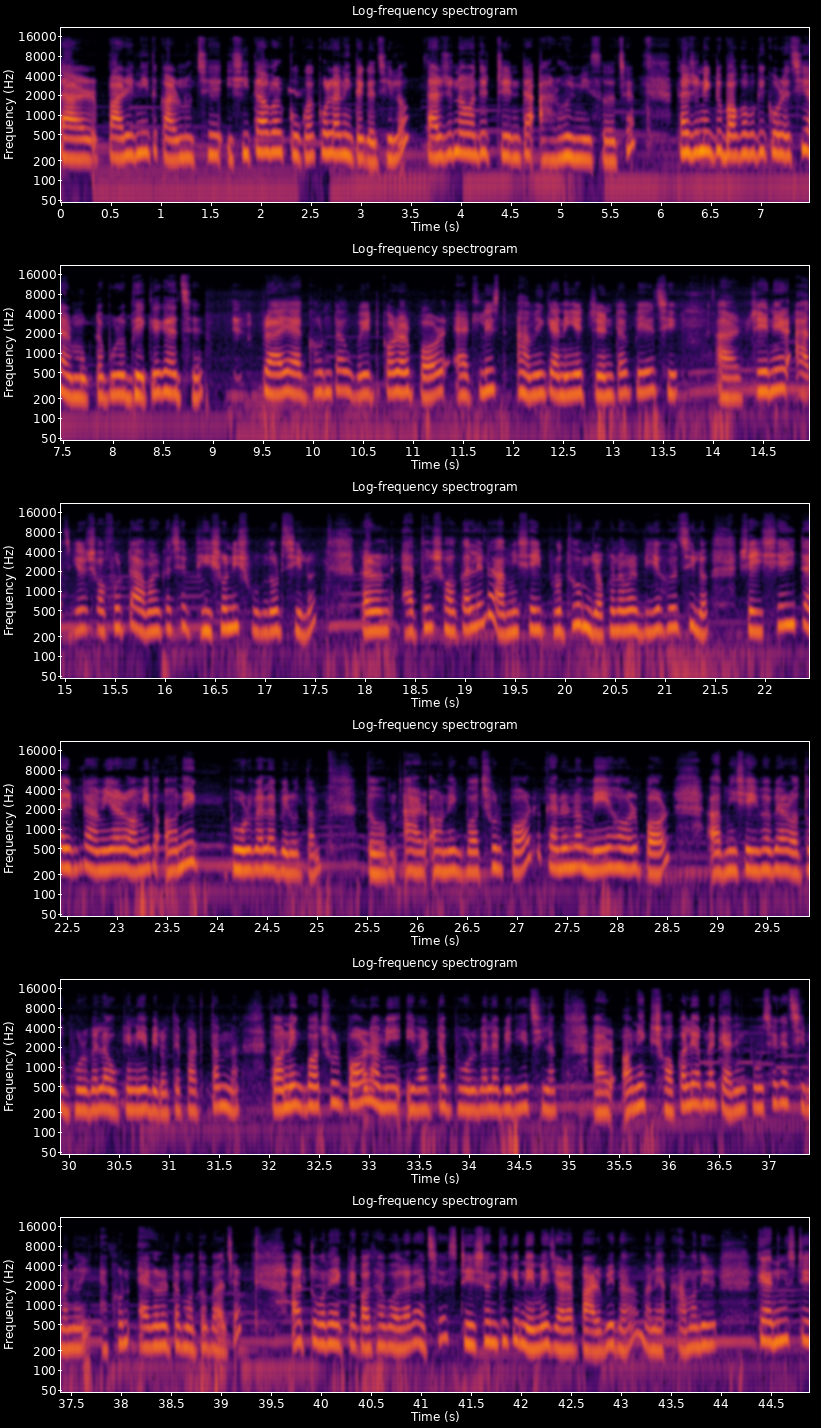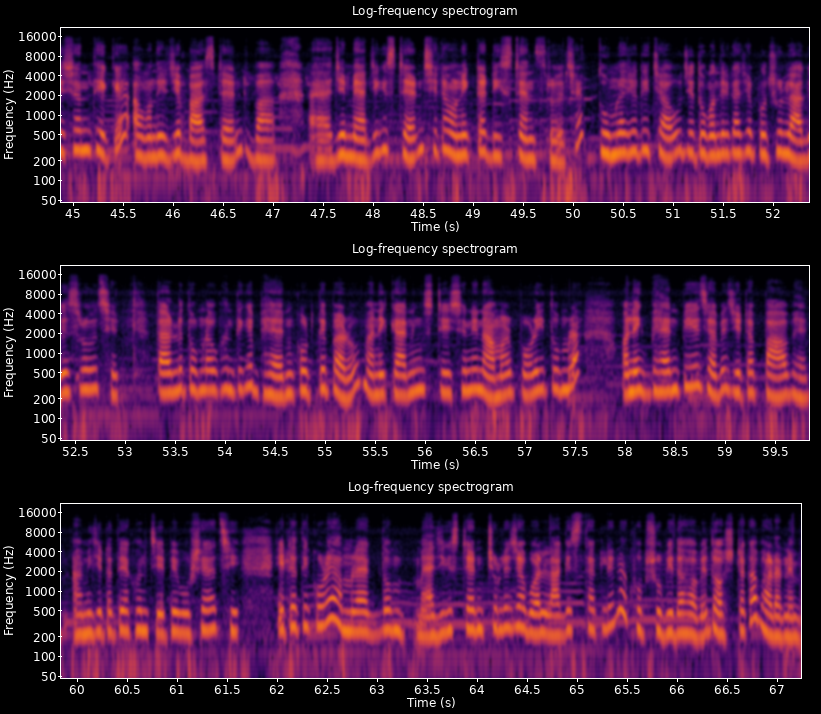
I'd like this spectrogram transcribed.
তার পারিনি, কারণ হচ্ছে ঈশিতা আবার কোকা কোলা নিতে গেছিল। তার জন্য আমাদের ট্রেনটা আরোই মিস হয়েছে। তার জন্য একটু বকাবকি করেছি আর মুখটা পুরো বেঁকে গেছে। প্রায় এক ঘণ্টা ওয়েট করার পর অ্যাটলিস্ট আমি ক্যানিংয়ের ট্রেনটা পেয়েছি। আর ট্রেনের আজকের সফরটা আমার কাছে ভীষণই সুন্দর ছিল। কারণ এত সকালে না আমি সেই প্রথম যখন আমার বিয়ে হয়েছিল, সেই সেই টাইমটা আমি আর অমিত অনেক ভোরবেলা বেরোতাম। তো আর অনেক বছর পর, কেননা মেয়ে হওয়ার পর, আমি সেইভাবে আর অত ভোরবেলা ওকে নিয়ে বেরোতে পারতাম না। তো অনেক বছর পর আমি এবারটা ভোরবেলা বেরিয়েছিলাম। আর অনেক সকালে আমরা ক্যানিং পৌঁছে গেছি মানে ওই এখন এগারোটা মতো বাজে। আর তোমাদের একটা কথা বলার আছে, স্টেশন থেকে নেমে যারা পারবে না মানে আমাদের ক্যানিং স্টেশন থেকে আমাদের যে বাস স্ট্যান্ড বা যে ম্যাজিক স্ট্যান্ড, সেটা অনেকটা ডিস্টেন্স রয়েছে। তোমরা যদি চাও যে তোমাদের কাছে প্রচুর লাগেজ রয়েছে, তাহলে তোমরা ওখান ওখান থেকে ভ্যান করতে পারো। মানে ক্যানিং স্টেশনে নামার পরেই তোমরা অনেক ভ্যান পেয়ে যাবে, যেটা পা ভ্যান। আমি যেটাতে এখন চেপে বসে আছি, এটাতে করে আমরা একদম ম্যাজিক স্ট্যান্ড চলে যাব। আর লাগেজ থাকলে না খুব সুবিধা হবে, দশ টাকা ভাড়া নেবে।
